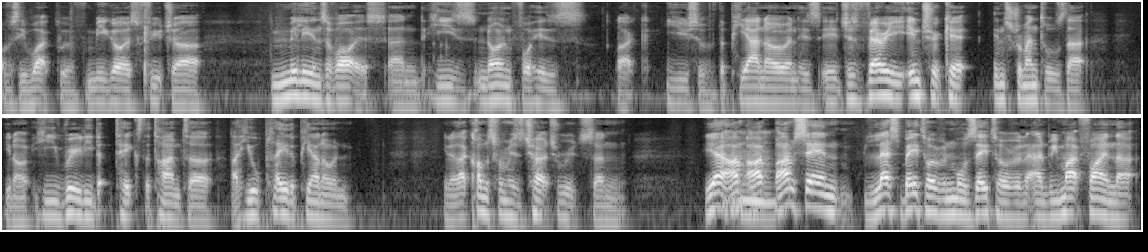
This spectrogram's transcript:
obviously worked with Migos, Future, millions of artists, and he's known for his like use of the piano and his it's just very intricate instrumentals that you know he really d- takes the time to like he'll play the piano and you know that comes from his church roots and yeah, I'm, I'm mm. I'm saying less Beethoven, more Zaytoven, and we might find that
